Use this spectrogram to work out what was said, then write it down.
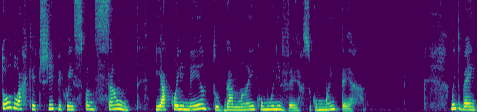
todo o arquetípico e expansão e acolhimento da mãe como universo, como mãe terra. Muito bem,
